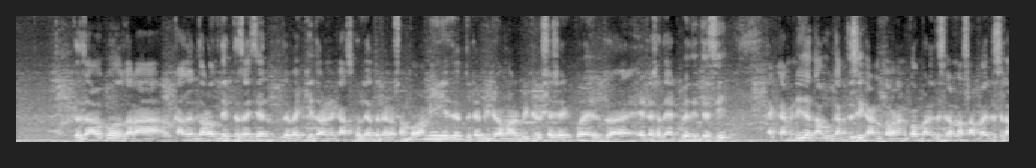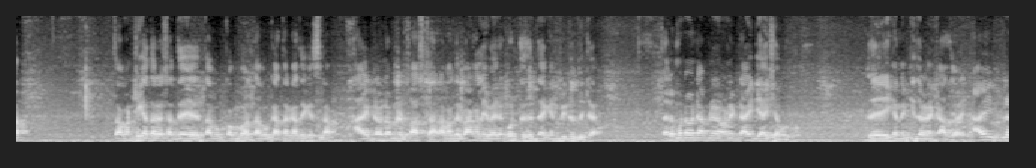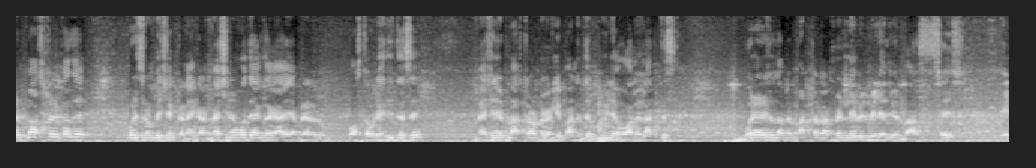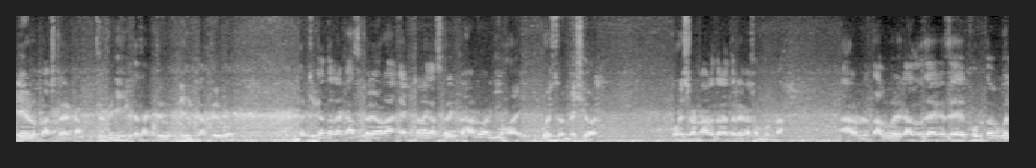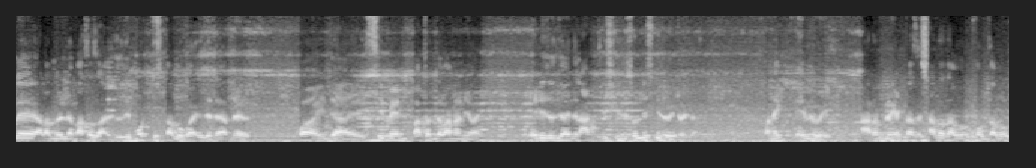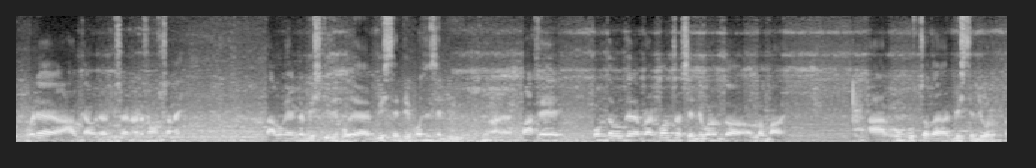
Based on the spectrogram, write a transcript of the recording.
যা হোক, যারা কাজের ধরন দেখতে চাইছেন যে ভাই কী ধরনের কাজ করলে এত টাকা সম্ভব, আমি এই যে দুটা ভিডিও আমার ভিডিও শেষে করে এটার সাথে অ্যাড করে দিতেছি। একটা আমি নিজে তাবুক কাটতেছি, কারণ তখন আমি কোম্পানিতে ছিলাম না সাপ্লাই দিয়েছিলাম তখন ঠিকাদারের সাথে তাবুক কম তাবুক গাঁথার কাজে গেছিলাম। আরেকটা হলো আপনার প্লাস্টার আমাদের বাঙালি বাইরে করতেছে, দেখেন ভিডিও দুইটা। তাহলে মোটামুটি আপনার অনেকটা আইডিয়া হিসাব বলব। যে এখানে কী ধরনের কাজ হয়? আর প্লাস্টারের কাজে পরিশ্রম বেশি একটা নেই, কারণ মেশিনের মধ্যে এক জায়গায় আপনার বস্তা উঠে দিতেছে মেশিনের প্লাস্টার অটোমেটিকলি পানিতে মিলে ওয়ালে লাগতেছে। ওইটা শুধু আপনি পাট্টা টানবেন লেভেল মিলে দেবেন, বাস, শেষ। এটাই হলো প্লাস্টারের কাজ। ফিনিশিংটা থাকতে হইব ফিনিশিং থাকতে হইব। তা ঠিকাদাররা কাজ করে, ওরা একটানা কাজ করে, একটু হার্ড ওয়ার্কিং হয় পরিশ্রম বেশি হয়। পরিশ্রম না হলে তারা এত টাকা সম্ভব না। আর তাবুকের কাজ দেখা গেছে ফুল তাবুক হলে আলহামদুলিল্লাহ বাঁচা যায়। যদি মোটকুস তাবুক হয়, যেটা আপনার এই সিমেন্ট, পাথর দিয়ে বানানি হয়, এটি যদি হয় তাহলে আটত্রিশ কেজি, চল্লিশ কেজি ওয়েট হয়ে যায় অনেক হেভি ওয়েট আর আপনার একটা আছে সাদা তাবুক ফোম তাবুক, ওইটা হালকা, ওইটা বিষয় না ওটা সমস্যা নেই। তাবুক একটা বিশ কেজি বিশ সেন্টি, পঁচিশ সেন্টি পাশে ফোম তাবুক যেটা প্রায় পঞ্চাশ সেন্টি পর্যন্ত লম্বা হয়। আর উচ্চতা হয় বিশ সেন্টি পর্যন্ত।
